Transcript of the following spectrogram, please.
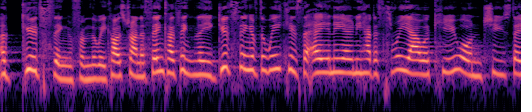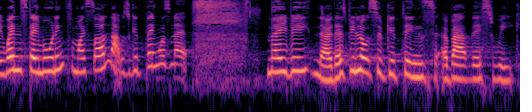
a good thing from the week. I was trying to think. I think the good thing of the week is that A&E only had a three hour queue on Tuesday, Wednesday morning for my son. That was a good thing, wasn't it? Maybe. No, there's been lots of good things about this week,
